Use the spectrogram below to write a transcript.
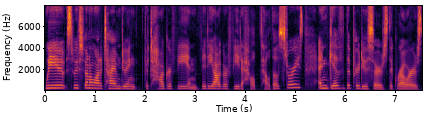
we so we've spent a lot of time doing photography and videography to help tell those stories and give the producers the growers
